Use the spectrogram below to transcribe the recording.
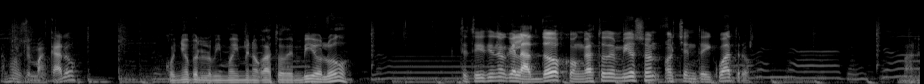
Vamos, es más caro. Coño, pero lo mismo hay menos gastos de envío luego. Te estoy diciendo que las dos con gasto de envío son 84. Vale.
